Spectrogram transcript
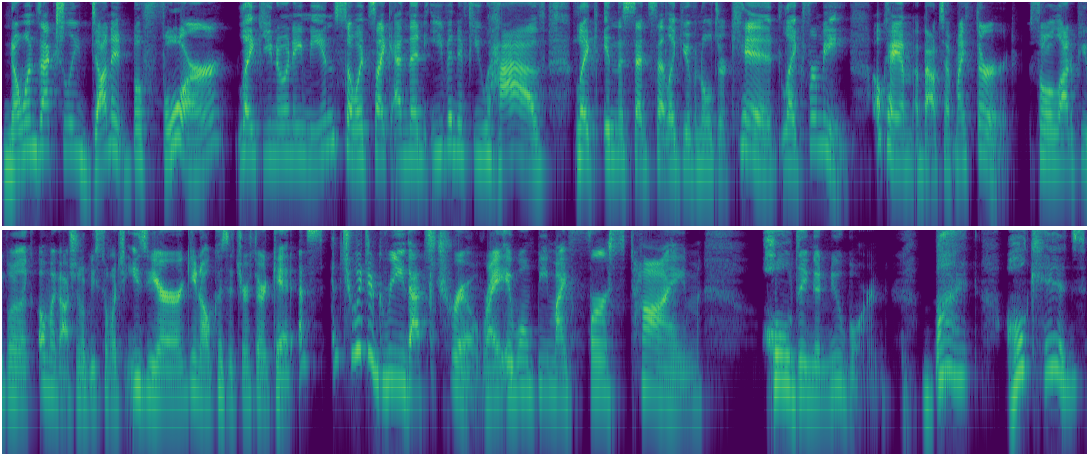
no one's actually done it before. Like, you know what I mean? So it's like, and then even if you have, like, in the sense that like you have an older kid, like for me, okay, I'm about to have my third. So a lot of people are like, oh my gosh, it'll be so much easier, you know, because it's your third kid. And, and to a degree, that's true, right? It won't be my first time holding a newborn. But all kids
